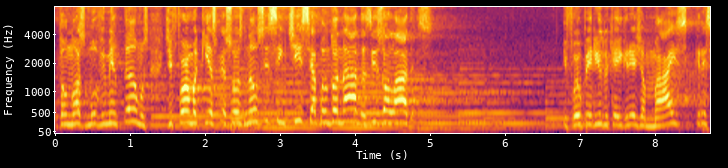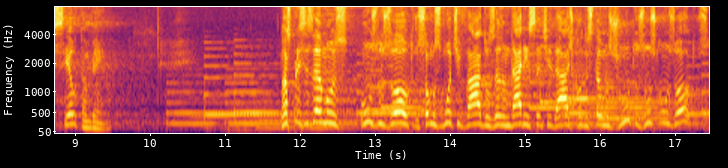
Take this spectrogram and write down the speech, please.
Então nós movimentamos de forma que as pessoas não se sentissem abandonadas, isoladas. E foi o período que a igreja mais cresceu também. Nós precisamos uns dos outros, somos motivados a andar em santidade quando estamos juntos uns com os outros.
